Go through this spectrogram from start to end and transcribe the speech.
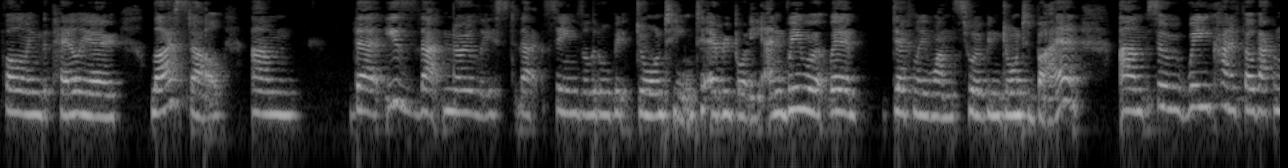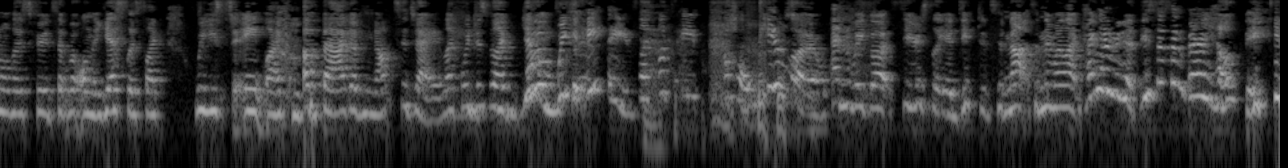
following the paleo lifestyle, um, there is that no list that seems a little bit daunting to everybody, and we were we're definitely ones to have been daunted by it. Um, so we kind of fell back on all those foods that were on the yes list. Like we used to eat like a bag of nuts a day. Like we'd just be like, yeah, we can eat these. Like let's eat a whole kilo. And we got seriously addicted to nuts, and then we're like, hang on a minute, this isn't very healthy.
